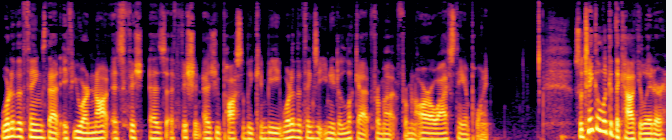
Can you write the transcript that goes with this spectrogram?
What are the things that if you are not as fish, as efficient as you possibly can be, what are the things that you need to look at from a from an ROI standpoint? So take a look at the calculator.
